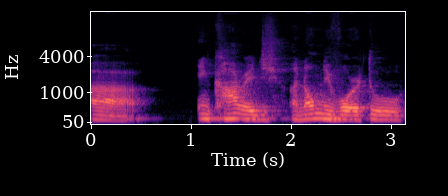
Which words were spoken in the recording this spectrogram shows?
uh, encourage an omnivore to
